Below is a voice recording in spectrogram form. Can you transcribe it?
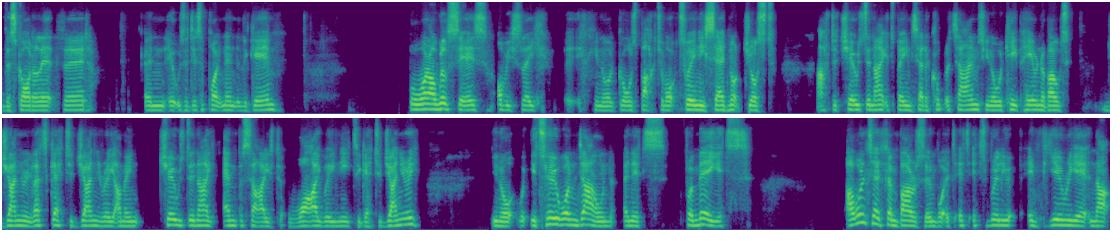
they scored a late third, and it was a disappointing end of the game. But what I will say is, obviously, you know, it goes back to what Sweeney said, not just after Tuesday night. It's been said a couple of times. You know, we keep hearing about January. Let's get to January. I mean, Tuesday night emphasised why we need to get to January. You know, you're 2 1 down, and it's, for me, it's, I wouldn't say it's embarrassing, but it, it, it's really infuriating that,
